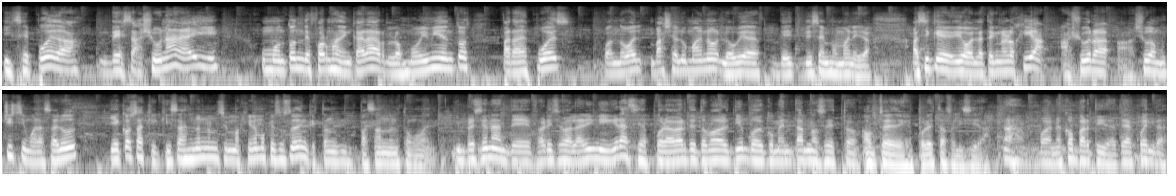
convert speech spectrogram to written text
y se pueda desayunar ahí un montón de formas de encarar los movimientos para después, cuando va- vaya el humano, lo vea de, de esa misma manera. Así que digo, la tecnología ayuda, ayuda muchísimo a la salud y hay cosas que quizás no nos imaginamos que suceden que están pasando en estos momentos. Impresionante, Fabricio Ballarini. Gracias por haberte tomado el tiempo de comentarnos esto. A ustedes por esta felicidad. Ah, bueno, es compartida, ¿te das cuenta?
